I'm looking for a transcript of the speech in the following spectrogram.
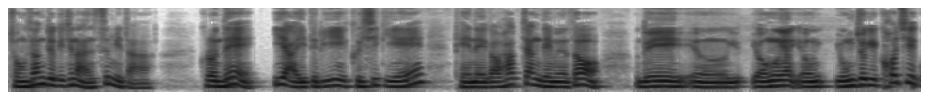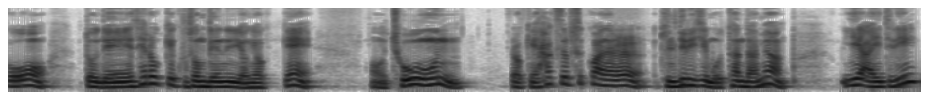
정상적이지는 않습니다. 그런데 이 아이들이 그 시기에 대뇌가 확장되면서 뇌 어, 영역 용적이 커지고 또 뇌에 새롭게 구성되는 영역에 어, 좋은 이렇게 학습 습관을 길들이지 못한다면 이 아이들이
